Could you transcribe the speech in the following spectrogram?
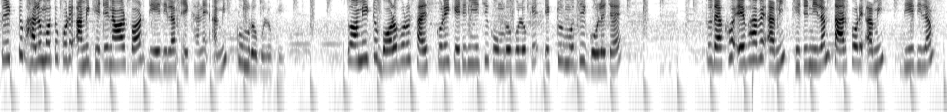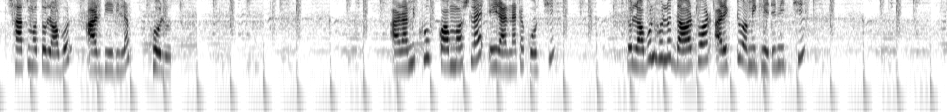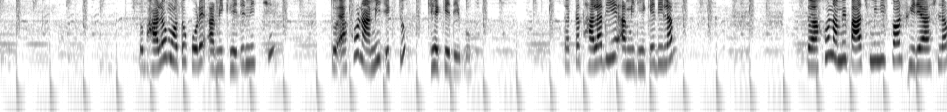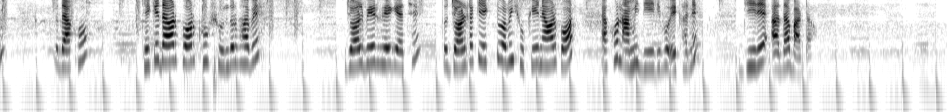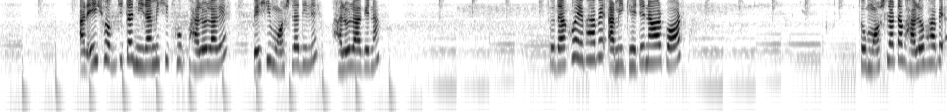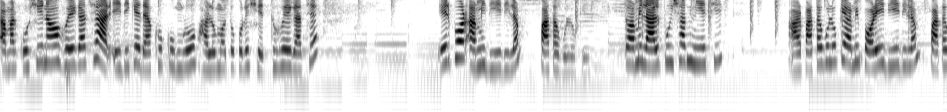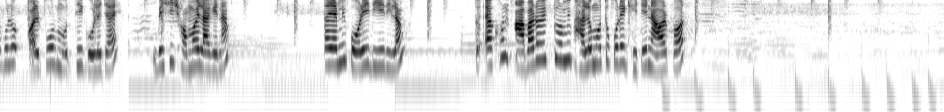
তো একটু ভালো মতো করে আমি ঘেটে নেওয়ার পর দিয়ে দিলাম এখানে আমি কুমড়োগুলোকে। তো আমি একটু বড় বড় সাইজ করে কেটে নিয়েছি, কুমড়োগুলোকে একটুর মধ্যে গলে যায়। তো দেখো, এভাবে আমি ঘেটে নিলাম, তারপরে আমি দিয়ে দিলাম স্বাদ মতো লবণ আর দিয়ে দিলাম হলুদ। আর আমি খুব কম মশলায় এই রান্নাটা করছি। তো লবণ হলুদ দেওয়ার পর আরেকটু আমি ঘেটে নিচ্ছি। তো ভালো মতো করে আমি ঘেটে নিচ্ছি। তো এখন আমি একটু ঢেকে দেব। তো একটা থালা দিয়ে আমি ঢেকে দিলাম। তো এখন আমি পাঁচ মিনিট পর ফিরে আসলাম। তো দেখো, ঢেকে দেওয়ার পর খুব সুন্দরভাবে জল বের হয়ে গেছে। তো জলটাকে একটু আমি শুকিয়ে নেওয়ার পর এখন আমি দিয়ে দিব এখানে জিরে, আদা, বাটা। আর এই সবজিটা নিরামিষই খুব ভালো লাগে। বেশি মশলা দিলে ভালো লাগে না। তো দেখো এভাবে আমি ঘেটে নেওয়ার পর তো মশলাটা ভালোভাবে আমার কষিয়ে নেওয়া হয়ে গেছে, আর এইদিকে দেখো কুমড়োও ভালো মতো করে সেদ্ধ হয়ে গেছে। এরপর আমি দিয়ে দিলাম পাতাগুলোকে। তো আমি লাল পুঁই শাক নিয়েছি, আর পাতাগুলোকে আমি পরেই দিয়ে দিলাম। পাতাগুলো অল্পর মধ্যেই গলে যায়, বেশি সময় লাগে না। তাই আমি পরেই দিয়ে দিলাম। তো এখন আবারও একটু আমি ভালো মতো করে ঘেটে নেওয়ার পর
